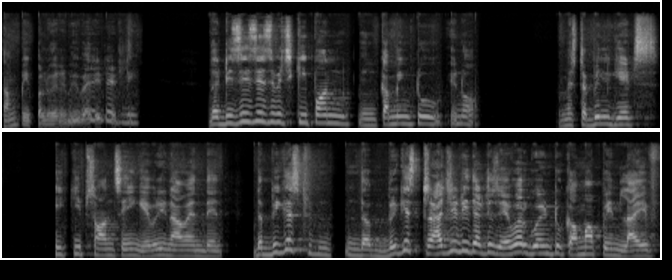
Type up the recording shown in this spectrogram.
Some people will be very deadly. The diseases which keep on coming to you know mr bill gates he keeps on saying every now and then the biggest the biggest tragedy that is ever going to come up in life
